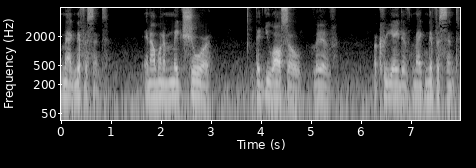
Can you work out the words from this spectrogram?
magnificent, and I want to make sure that you also live a creative, magnificent,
